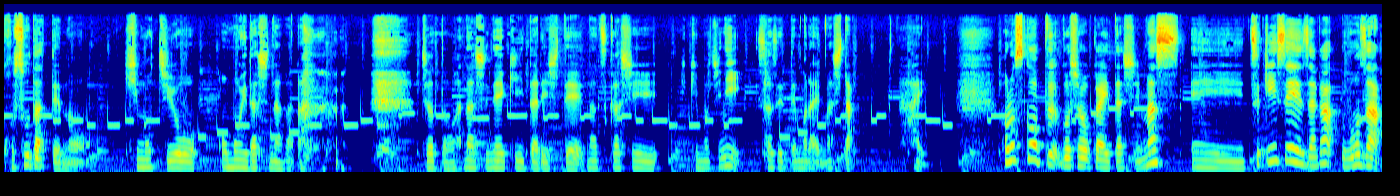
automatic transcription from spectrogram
子育ての気持ちを思い出しながら ちょっとお話ね聞いたりして懐かしい気持ちにさせてもらいました。はい。ホロスコープご紹介いたします、えー、月星座が魚座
